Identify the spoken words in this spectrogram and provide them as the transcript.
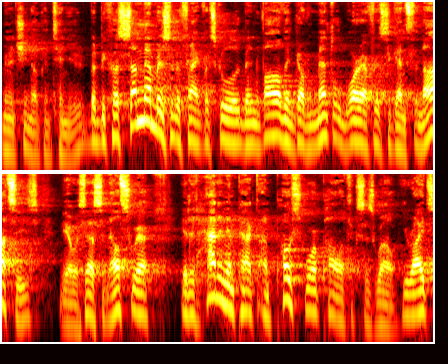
Minnicino continued, but because some members of the Frankfurt School had been involved in governmental war efforts against the Nazis, the OSS and elsewhere, it had had an impact on post-war politics as well. He writes,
